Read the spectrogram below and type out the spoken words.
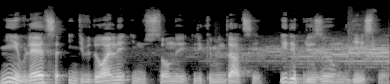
не является индивидуальной инвестиционной рекомендацией или призывом к действию.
